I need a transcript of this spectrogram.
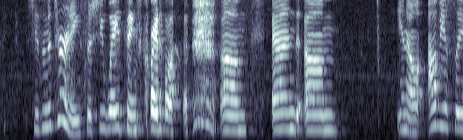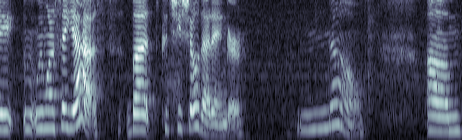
she's an attorney, so she weighed things quite a lot. Um, and, um, you know, obviously we want to say yes, but could she show that anger? No. Um,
